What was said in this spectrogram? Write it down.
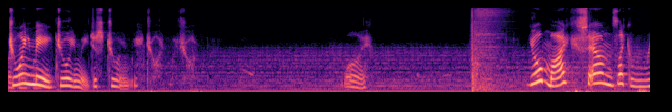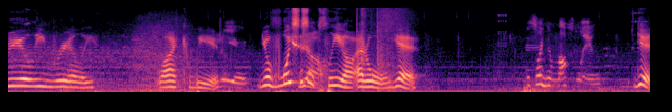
Join me, join me, just join me, join me, join me. Why? Your mic sounds like really, really, like weird. Weird. Your voice isn't Yeah. clear at all, yeah. It's like a muffling. Yeah,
